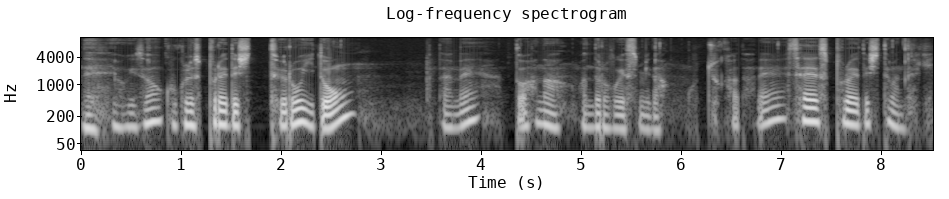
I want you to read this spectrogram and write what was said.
네, 여기서 구글 스프레드 시트로 이동. 그 다음에 또 하나 만들어 보겠습니다. 우측 하단에 새 스프레드 시트 만들기.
